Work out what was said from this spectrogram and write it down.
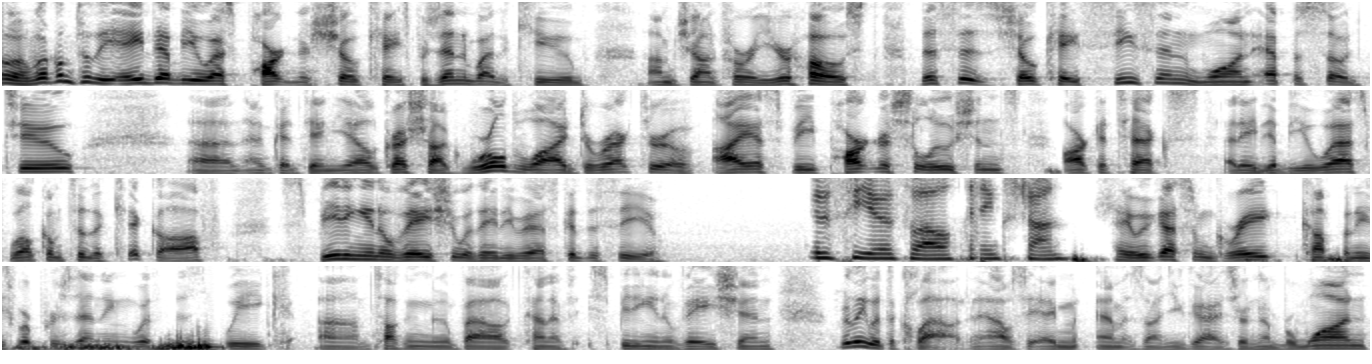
Hello and welcome to the AWS Partner Showcase presented by theCUBE. I'm John Furrier, your host. This is Showcase Season 1, Episode 2. Uh, I've got Danielle Greshock, Worldwide Director of ISV Partner Solutions Architects at AWS. Welcome to the kickoff, Speeding Innovation with AWS. Good to see you. Good to see you as well. Thanks, John. Hey, we've got some great companies we're presenting with this week, um, talking about kind of speeding innovation, really with the cloud. And obviously Amazon, you guys are number one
